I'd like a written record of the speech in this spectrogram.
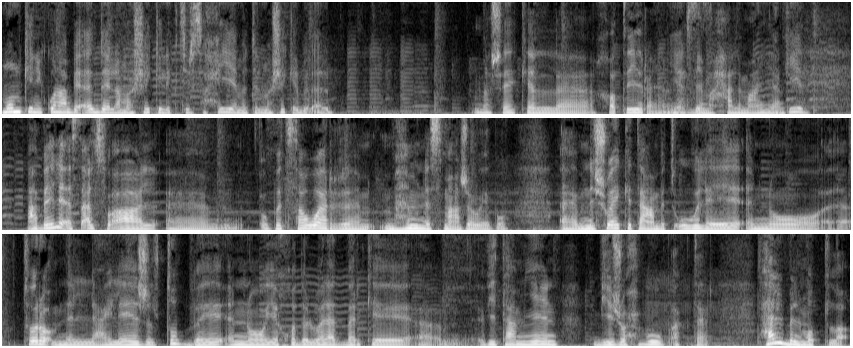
ممكن يكون عم بيؤدي لمشاكل كتير صحية مثل مشاكل بالقلب. مشاكل خطيرة يعني yes. بمحل معين. أكيد. عبالي أسأل سؤال وبتصور مهم نسمع جوابه. من شوي كنت عم بتقولي إنه طرق من العلاج الطبي إنه ياخذ الولد بركة فيتامين بيجوا حبوب أكثر هل بالمطلق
